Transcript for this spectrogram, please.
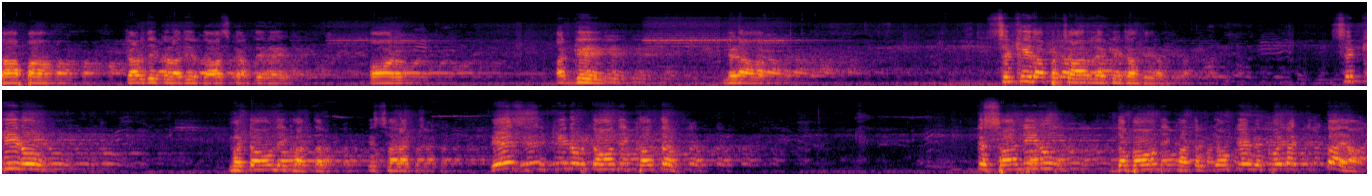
ਤਾਂ ਆਪਾਂ ਚੜ੍ਹਦੀ ਕਲਾ ਦੀ ਅਰਦਾਸ ਕਰਦੇ ਰਹੇ ਔਰ ਅੱਗੇ ਜਿਹੜਾ ਸਿੱਖੀ ਦਾ ਪ੍ਰਚਾਰ ਲੈ ਕੇ ਜਾਂਦੇ ਰਹੇ। ਸਿੱਖੀ ਨੂੰ ਮਟਾਉਣ ਦੀ ਖਾਤਰ ਇਹ ਸਾਰਾ ਕੁਝ ਇਸ ਸਿੱਖੀ ਨੂੰ ਮਟਾਉਣ ਦੀ ਖਾਤਰ ਕਿਸਾਨੀ ਨੂੰ ਦਬਾਉਣ ਦੀ ਖਾਤਰ, ਕਿਉਂਕਿ ਵੇਖੋ ਜਿਹੜਾ ਕਿੱਤਾ ਆ,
